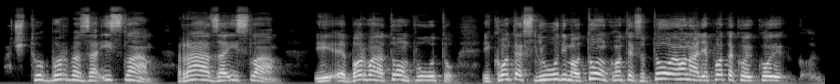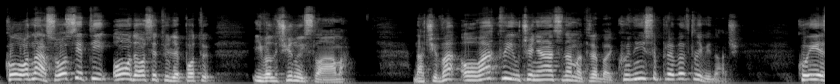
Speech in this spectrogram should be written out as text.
Znači, to je borba za islam, rad za islam, i e, borba na tom putu, i kontakt s ljudima u tom kontekstu, to je ona ljepota koju, koju, ko od nas osjeti, onda osjeti ljepotu i veličinu islama. Znači, va, ovakvi učenjaci nama trebaju, koji nisu prevrtljivi, znači koji je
